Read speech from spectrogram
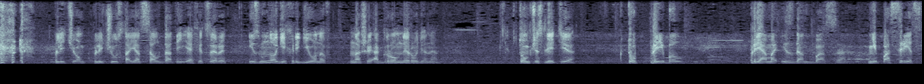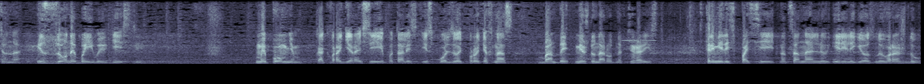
плечом к плечу стоят солдаты и офицеры из многих регионов нашей огромной Родины. В том числе те, кто прибыл прямо из Донбасса, непосредственно из зоны боевых действий. Мы помним, как враги России пытались использовать против нас банды международных террористов. Стремились посеять национальную y religiosa вражду.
